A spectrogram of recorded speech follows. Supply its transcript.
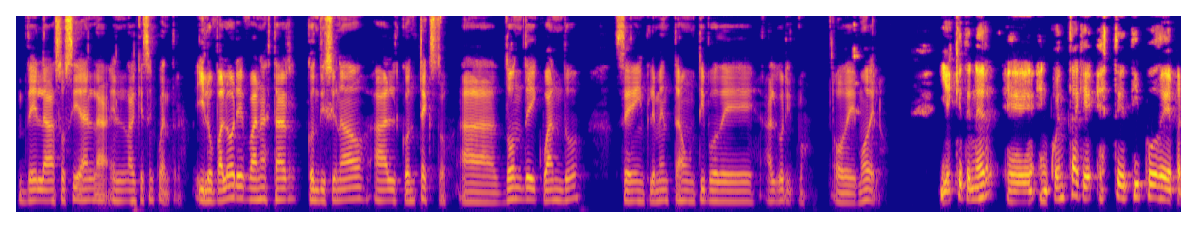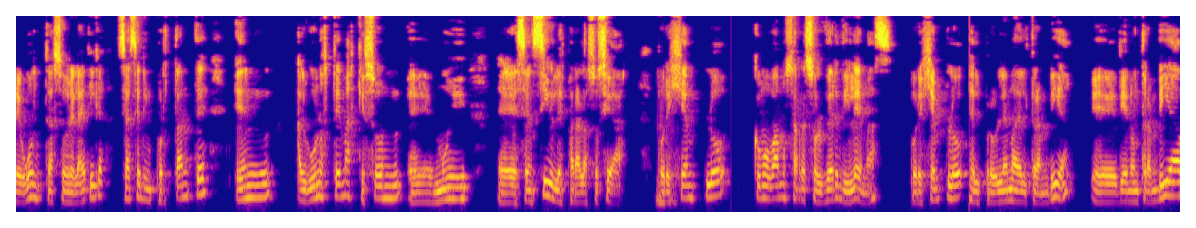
de la sociedad en la, en la, que se encuentra. Y los valores van a estar condicionados al contexto, a dónde y cuándo se implementa un tipo de algoritmo o de modelo. Y hay que tener eh, en cuenta que este tipo de preguntas sobre la ética se hacen importantes en algunos temas que son eh, muy eh, sensibles para la sociedad. Por ejemplo, cómo vamos a resolver dilemas. Por ejemplo, el problema del tranvía eh, viene un tranvía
